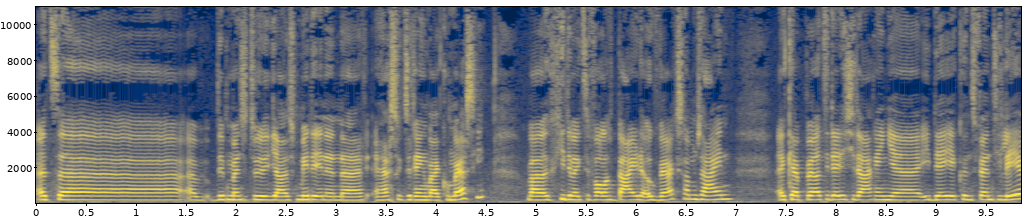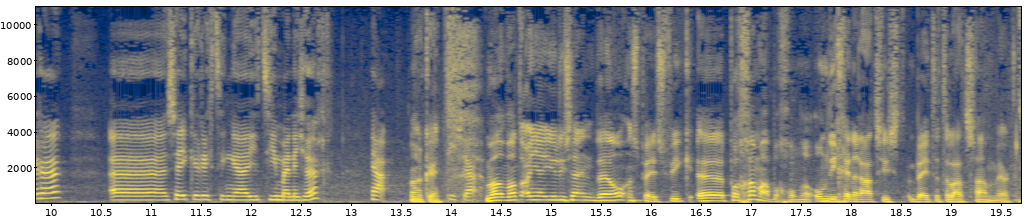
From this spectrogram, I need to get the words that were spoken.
Het, uh, op dit moment we juist midden in een uh, bij commercie. Waar Guido en ik toevallig beide ook werkzaam zijn. Ik heb wel het idee dat je daarin je ideeën kunt ventileren. Zeker richting je teammanager. Ja. Oké. Dus ja. want, want Anja, jullie zijn wel een specifiek uh, programma begonnen... om die generaties beter te laten samenwerken.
